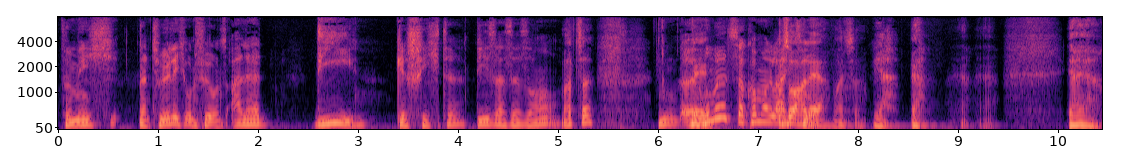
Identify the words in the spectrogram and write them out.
Für mich natürlich und für uns alle die Geschichte dieser Saison. Matze? Äh, nee. Hummels, da kommen wir gleich Ach so, zu. Haller, meinst du? Ja. Ja, ja, ja. Ja, ja.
